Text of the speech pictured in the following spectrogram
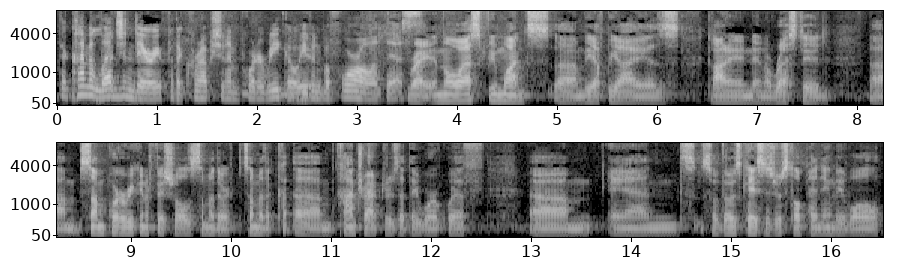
They're kind of legendary for the corruption in Puerto Rico, even before all of this. Right. In the last few months, um, the FBI has gone in and arrested um, some Puerto Rican officials, some of their some of the um, contractors that they work with, um, and so those cases are still pending. They will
